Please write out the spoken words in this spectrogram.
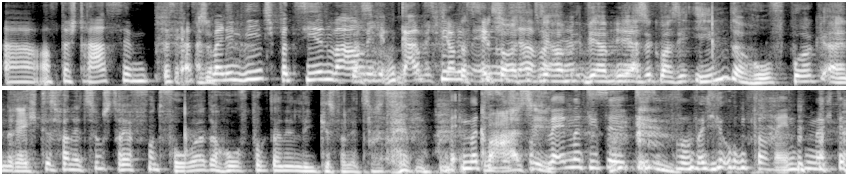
äh, auf der Straße das erste also, Mal in Wien spazieren war und, und ganz viele Menschen bedeutet. Wir haben, wir haben ja. also quasi in der Hofburg ein rechtes Vernetzungstreffen und vor der Hofburg dann ein linkes Vernetzungstreffen. Wenn man, quasi. Diese, wenn man diese, diese Formulierung verwenden möchte.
